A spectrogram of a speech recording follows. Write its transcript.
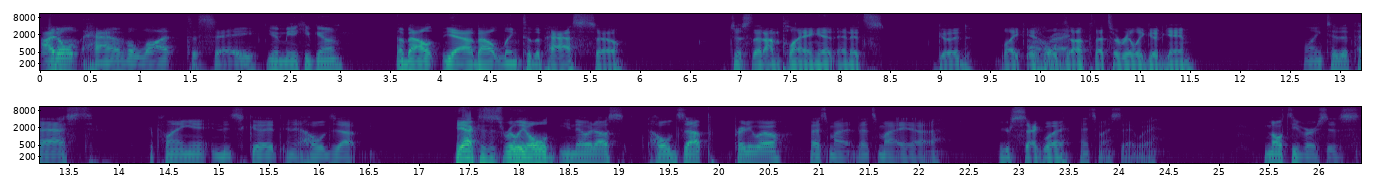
I don't have a lot to say you want me to keep going? about yeah about Link to the Past. So just that I'm playing it and it's good. Like it All holds right. up. That's a really good game. Link to the Past. You're playing it and it's good and it holds up. Yeah, because it's really old. You know what else holds up pretty well? That's my that's my uh Your segue. that's my segue. MultiVersus.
